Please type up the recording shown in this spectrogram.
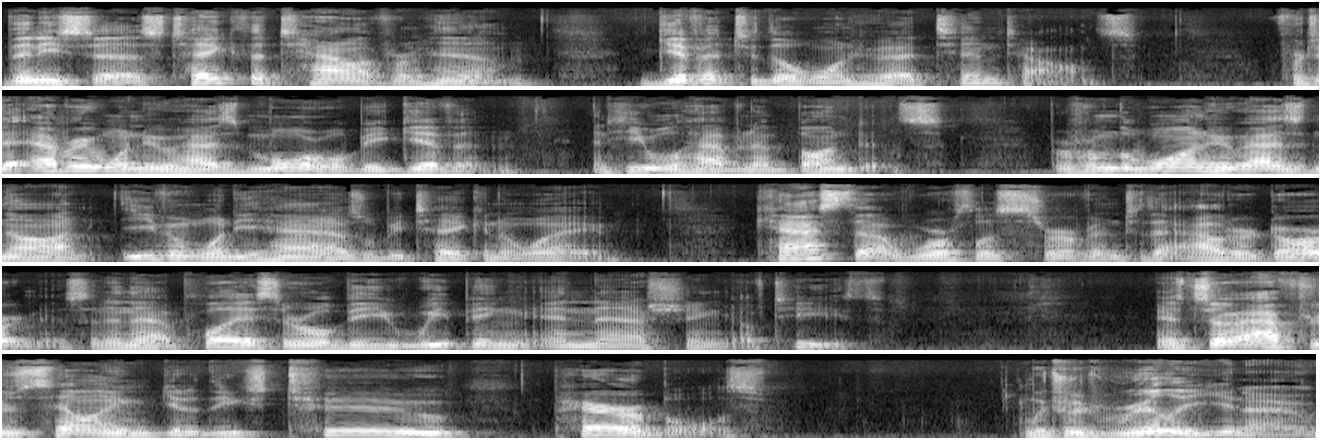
Then he says, Take the talent from him, give it to the one who had ten talents. For to everyone who has more will be given, and he will have an abundance. But from the one who has not, even what he has will be taken away. Cast that worthless servant into the outer darkness, and in that place there will be weeping and gnashing of teeth. And so, after telling you know, these two parables, which would really, you know,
